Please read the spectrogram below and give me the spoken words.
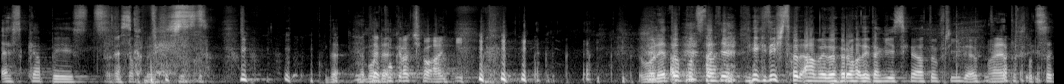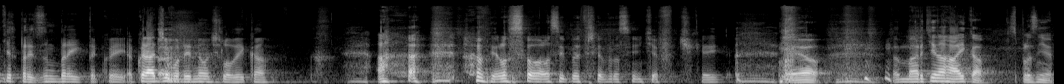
Escapists. Escapist. De, to nebo je de, pokračování. on je to v podstatě, My když to dáme dohromady, tak vždycky na to přijde. on je to v podstatě prison break takový, akorát, že od jednoho člověka. A, a vylosoval si Petře, prosím tě, počkej. Jo. Martina Hájka z Plzně.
